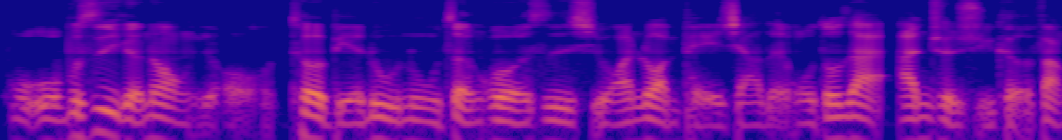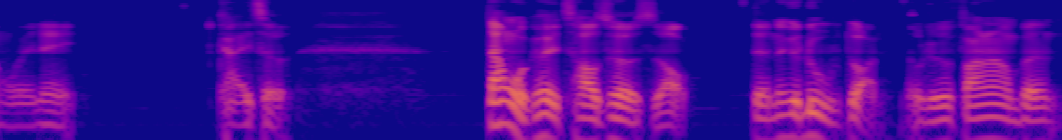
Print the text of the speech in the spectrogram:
我我不是一个那种有特别路怒症或者是喜欢乱赔家的人，我都在安全许可范围内开车。当我可以超车的时候的那个路段，我觉得方向灯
